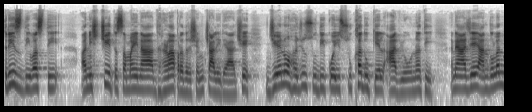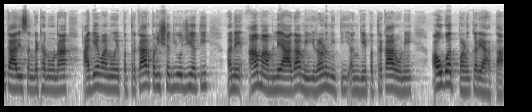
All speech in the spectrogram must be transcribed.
ત્રીસ દિવસથી અનિશ્ચિત સમયના ધરણા પ્રદર્શન ચાલી રહ્યા છે, જેનો હજુ સુધી કોઈ સુખદ ઉકેલ આવ્યો નથી. અને આજે આંદોલનકારી સંગઠનોના આગેવાનોએ પત્રકાર પરિષદ યોજી હતી અને આ મામલે આગામી રણનીતિ અંગે પત્રકારોને અવગત પણ કર્યા હતા.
